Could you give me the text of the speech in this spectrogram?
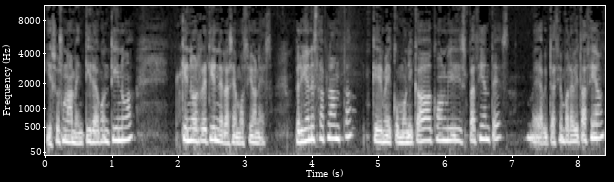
Y eso es una mentira continua que nos retiene las emociones. Pero yo en esta planta, que me comunicaba con mis pacientes, habitación por habitación,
